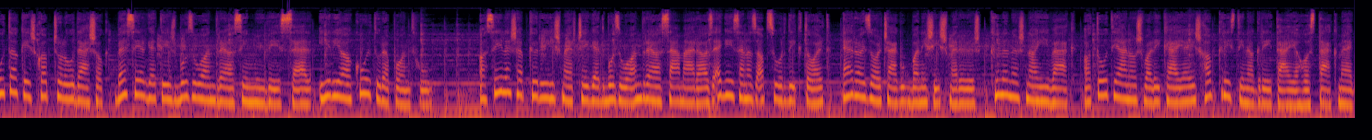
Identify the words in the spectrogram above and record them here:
Utak és kapcsolódások, beszélgetés Bozó Andrea színművésszel, írja a kultura.hu. A szélesebb körű ismertséget Bozó Andrea számára az egészen az abszurdik tolt, elrajzoltságukban is ismerős, különös naívák, a Tóth János Valikája és Hab Krisztina Grétája hozták meg.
